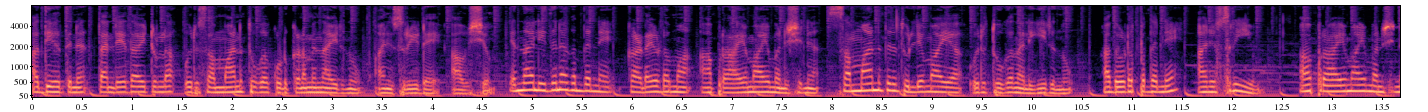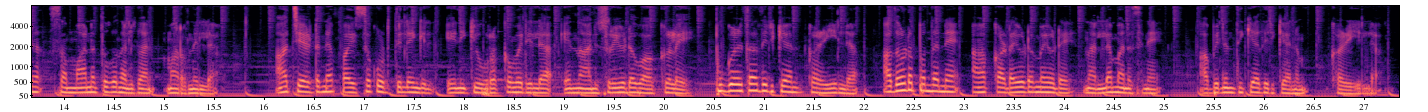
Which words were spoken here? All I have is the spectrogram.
അദ്ദേഹത്തിന് തന്റേതായിട്ടുള്ള ഒരു സമ്മാനത്തുക കൊടുക്കണമെന്നായിരുന്നു അനുശ്രീയുടെ ആവശ്യം. എന്നാൽ ഇതിനകം തന്നെ കടയുടമ ആ പ്രായമായ മനുഷ്യന് സമ്മാനത്തിന് തുല്യമായ ഒരു തുക നൽകിയിരുന്നു. അതോടൊപ്പം തന്നെ അനുശ്രീയും ആ പ്രായമായ മനുഷ്യന് സമ്മാനത്തുക നൽകാൻ മറന്നില്ല. ആ ചേട്ടന് പൈസ കൊടുത്തില്ലെങ്കിൽ എനിക്ക് ഉറക്കം വരില്ല എന്ന അനുശ്രീയുടെ വാക്കുകളെ പുകഴ്ത്താതിരിക്കാൻ കഴിയില്ല. അതോടൊപ്പം തന്നെ ആ കടയുടമയുടെ നല്ല മനസ്സിനെ അഭിനന്ദിക്കാതിരിക്കാനും കഴിയില്ല.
